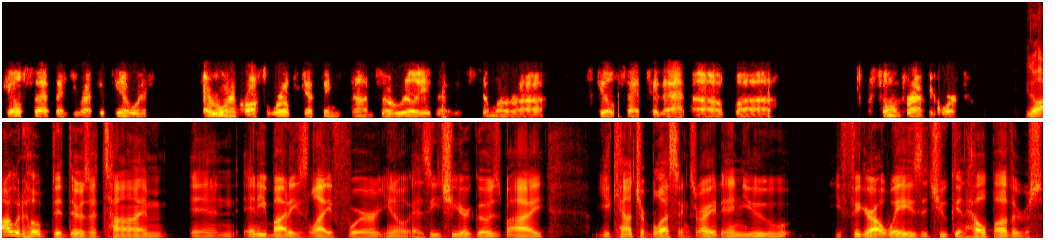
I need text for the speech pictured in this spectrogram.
skill set that you have to deal with everyone across the world to get things done. So really, it's a similar uh, skill set to that of uh, philanthropic work. You know, I would hope that there's a time in anybody's life where you know, as each year goes by, you count your blessings, right, and you you figure out ways that you can help others.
